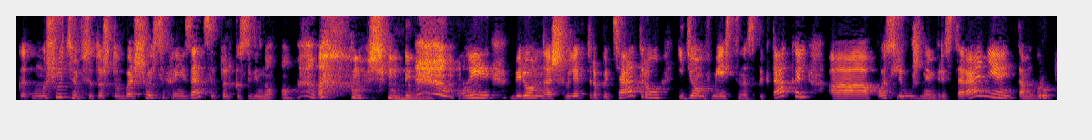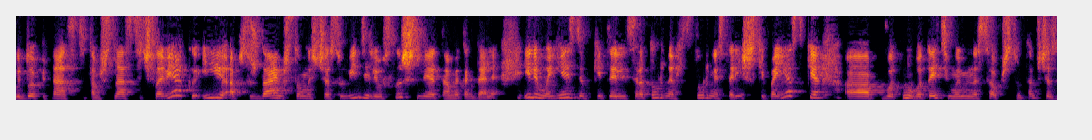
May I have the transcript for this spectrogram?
как, мы шутим все то, что в большой синхронизации только с вином. В общем, мы, мы берем нашего лектора по театру, идем вместе на спектакль, а после ужинаем в ресторане, там группы до 15, там 16 человек, и обсуждаем, что мы сейчас увидели, услышали, там и так далее. Или мы ездим в какие-то литературные, архитектурные, исторические поездки, а, вот, ну, вот этим именно сообществом. Там сейчас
